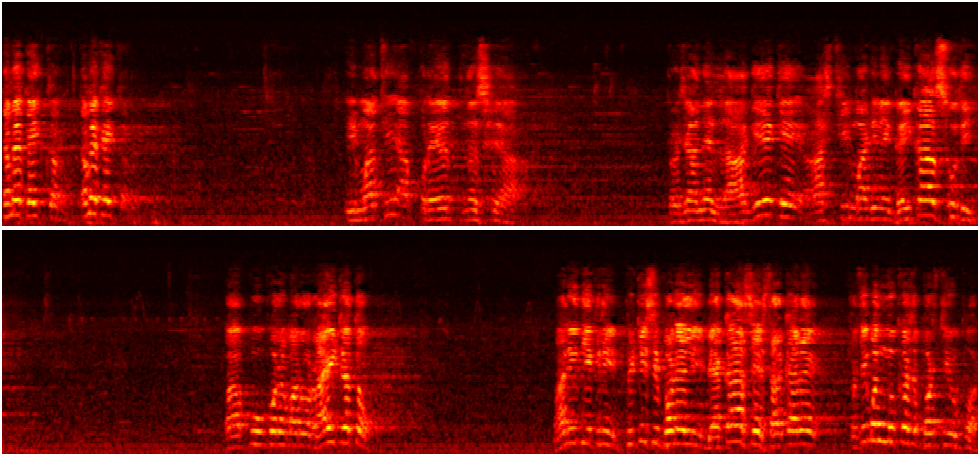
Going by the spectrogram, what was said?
તમે કંઈક કરો, તમે કંઈક કરો. એમાંથી આ પ્રયત્ન છે આ. પ્રજાને લાગે કે આજથી માંડીને ગઈકાલ સુધી બાપુ ઉપર અમારો રાઈટ હતો. મારી દીકરી પીટીસી ભણેલી, બેકાર છે, સરકારે પ્રતિબંધ મૂક્યો છે ભરતી ઉપર.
